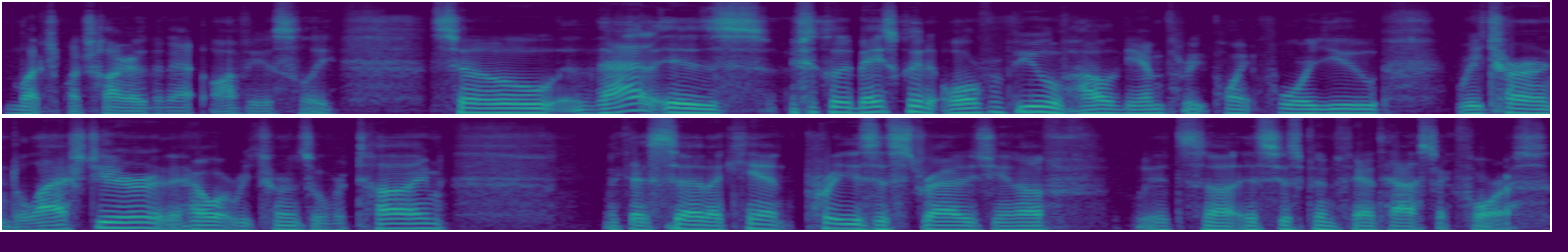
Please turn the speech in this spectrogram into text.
much much higher than that obviously. So that is basically basically an overview of how the m3.4u returned last year and how it returns over time. Like I said, I can't praise this strategy enough. It's uh, it's just been fantastic for us,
